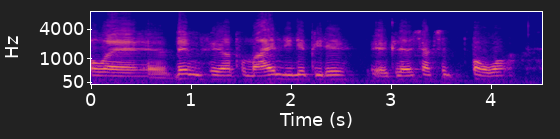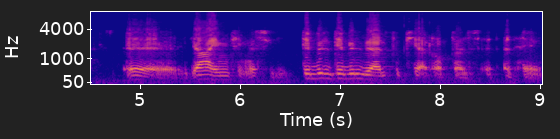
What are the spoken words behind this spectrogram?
og øh, hvem hører på mig, lille bitte øh, Gladsaxe borger? Øh, jeg har ingenting at sige. Det vil, det vil være en forkert opfattelse at, at have.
